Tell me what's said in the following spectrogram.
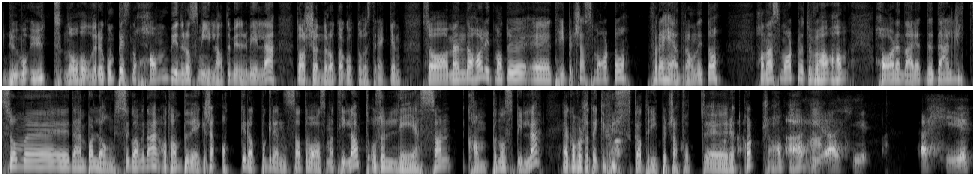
Du må ut. Nå holder det, kompis. Når han begynner å smile at det begynner å bli ille, da skjønner du at det har gått over streken. Så, men det har litt med at du eh, Tripic er smart òg, for å hedre han litt òg. Han er smart, vet du, for han, han har den der det, det er litt som eh, Det er en balansegang der. At han beveger seg akkurat på grensa til hva som er tillatt, og så leser han kampen og spillet. Jeg kan fortsatt ikke huske at Tripic har fått eh, rødt kort. Han, han er Jeg er helt,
